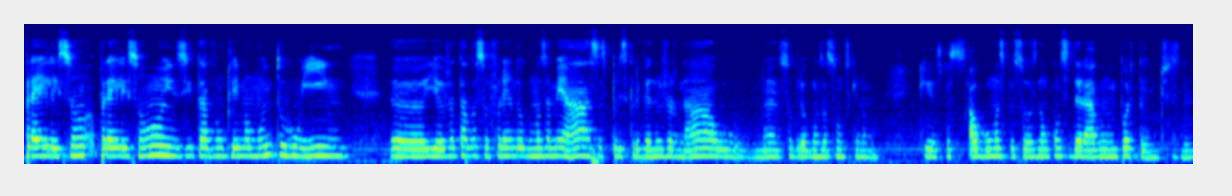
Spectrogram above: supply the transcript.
pré-eleições pré e tava um clima muito ruim. Uh, e eu já estava sofrendo algumas ameaças por escrever no jornal né, sobre alguns assuntos que não que as, algumas pessoas não consideravam importantes, né?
